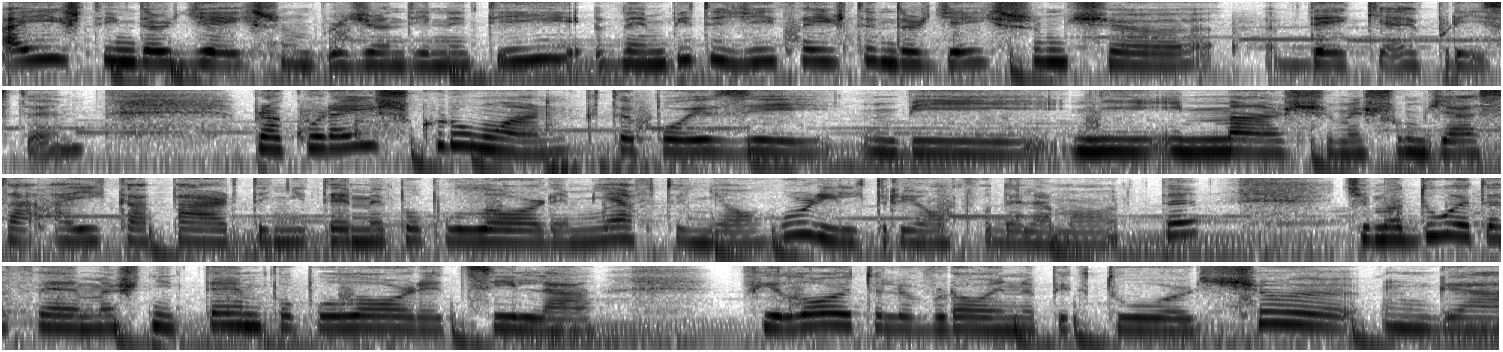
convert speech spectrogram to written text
Ai ishte i ndërgjegjshëm për gjendjen e tij dhe mbi të gjitha ishte i ndërgjegjshëm që vdekja e priste. Pra kur ai shkruan këtë poezi mbi një imazh që me shumë gjasa ai ka parë të një teme popullore mjaft të njohur, Il trionfo della morte, që më duhet të them është një temë popullore e cila filloi të lëvrohej në pikturë që nga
